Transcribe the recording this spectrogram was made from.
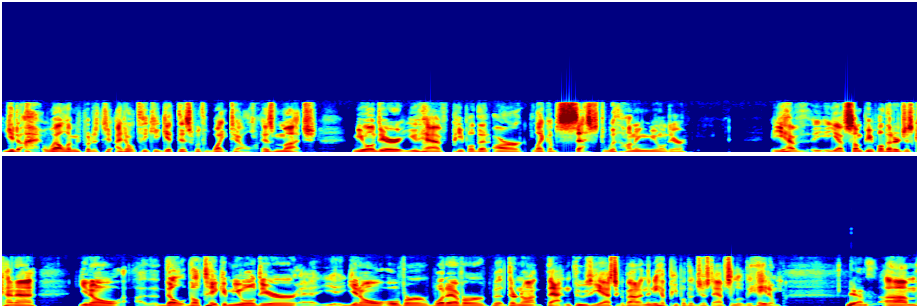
you well, let me put it. To, I don't think you get this with whitetail as much. Mule deer, you have people that are like obsessed with hunting mule deer. You have you have some people that are just kind of you know they'll they'll take a mule deer uh, you know over whatever but they're not that enthusiastic about it and then you have people that just absolutely hate them yeah um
